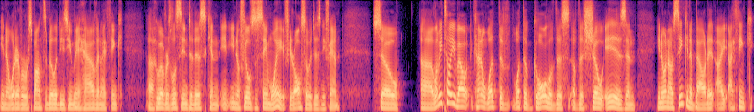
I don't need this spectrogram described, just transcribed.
you know whatever responsibilities you may have. And I think uh, whoever's listening to this can you know feels the same way if you're also a Disney fan. So uh, let me tell you about kind of what the what the goal of this of this show is. And you know, when I was thinking about it, I I think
